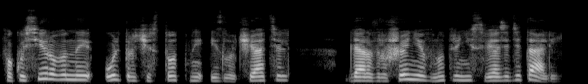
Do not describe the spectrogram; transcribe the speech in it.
фокусированный ультрачастотный излучатель для разрушения внутренней связи деталей.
